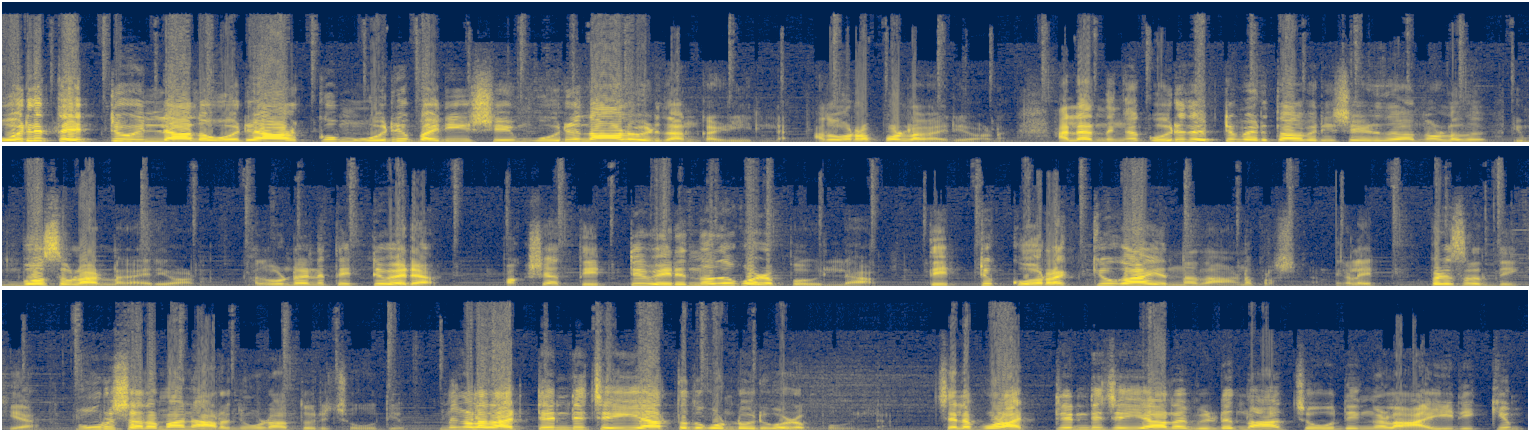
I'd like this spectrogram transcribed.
ഒരു തെറ്റും ഇല്ലാതെ ഒരാൾക്കും ഒരു പരീക്ഷയും ഒരു നാളും എഴുതാൻ കഴിയില്ല. അത് ഉറപ്പുള്ള കാര്യമാണ്. അല്ലാതെ നിങ്ങൾക്ക് ഒരു തെറ്റും വരുത്താതെ പരീക്ഷ എഴുതുക എന്നുള്ളത് ഇമ്പോസിബിൾ ആയിട്ടുള്ള കാര്യമാണ്. അതുകൊണ്ട് തന്നെ തെറ്റ് വരാം. പക്ഷെ ആ തെറ്റ് വരുന്നത് കുഴപ്പമില്ല. തെറ്റ് കുറയ്ക്കുക എന്നതാണ് പ്രശ്നം. നിങ്ങൾ എപ്പോഴും ശ്രദ്ധിക്കുക. നൂറ് ശതമാനം അറിഞ്ഞുകൂടാത്ത ഒരു ചോദ്യം. നിങ്ങളത് അറ്റൻഡ് ചെയ്യാത്തത് കൊണ്ട് ഒരു കുഴപ്പമില്ല ചിലപ്പോൾ അറ്റൻഡ് ചെയ്യാതെ വിടുന്ന ആ ചോദ്യങ്ങളായിരിക്കും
